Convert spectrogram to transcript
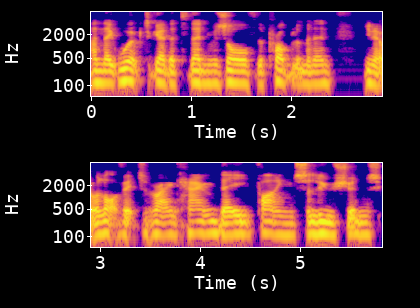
and they work together to then resolve the problem. And then, you know, a lot of it's around how they find solutions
